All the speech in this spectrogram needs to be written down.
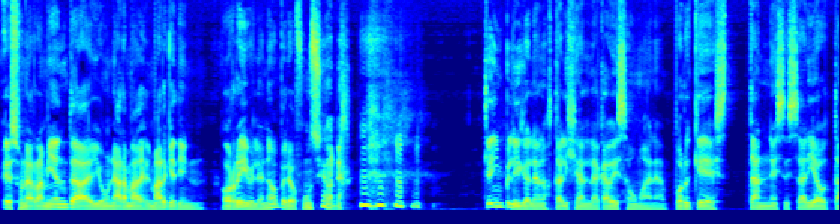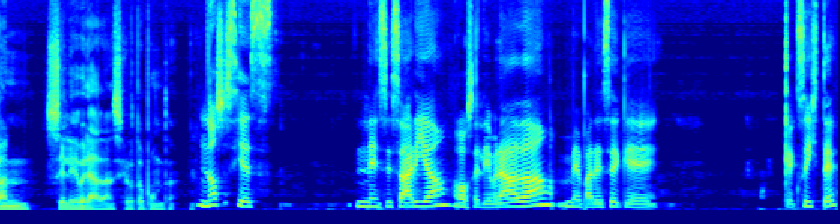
Es una herramienta y un arma del marketing horrible, ¿no? Pero funciona. ¿Qué implica la nostalgia en la cabeza humana? ¿Por qué es tan necesaria o tan celebrada en cierto punto? no sé si es necesaria o celebrada. Me parece que, que existe,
